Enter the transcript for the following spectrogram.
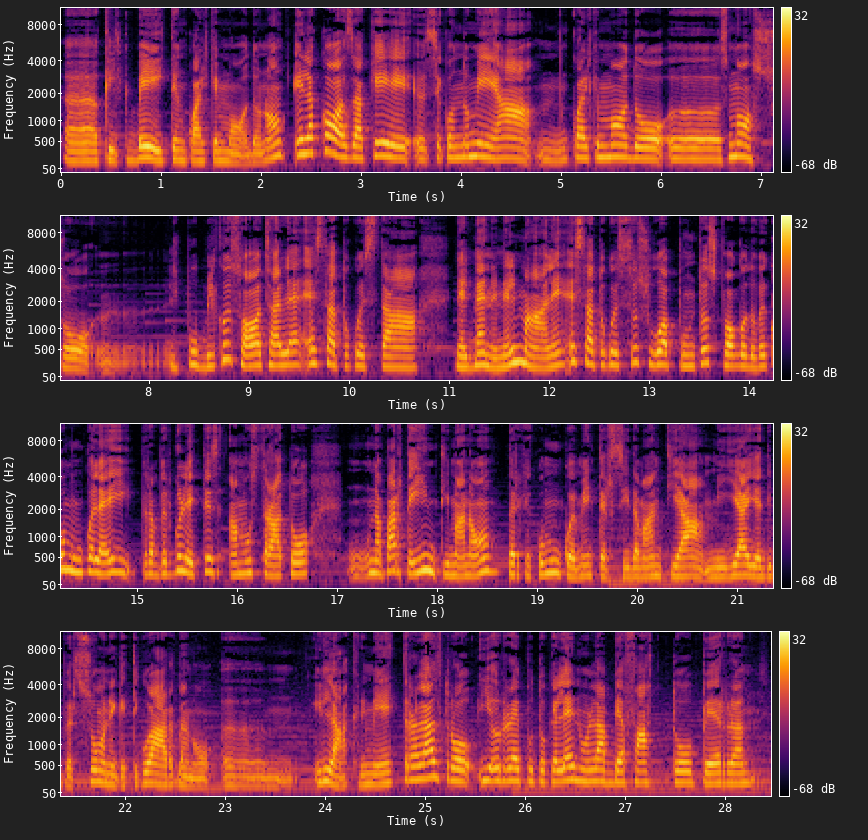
eh, clickbait in qualche modo, no? E la cosa che eh, secondo me ha in qualche modo eh, smosso eh, il pubblico social è stato questa, nel bene e nel male, è stato questo suo appunto sfogo dove comunque lei, tra virgolette, ha mostrato una parte intima, no? Perché comunque mettersi davanti a migliaia di persone che ti guardano ehm, in lacrime, tra l'altro io reputo che lei non l'abbia fatto per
